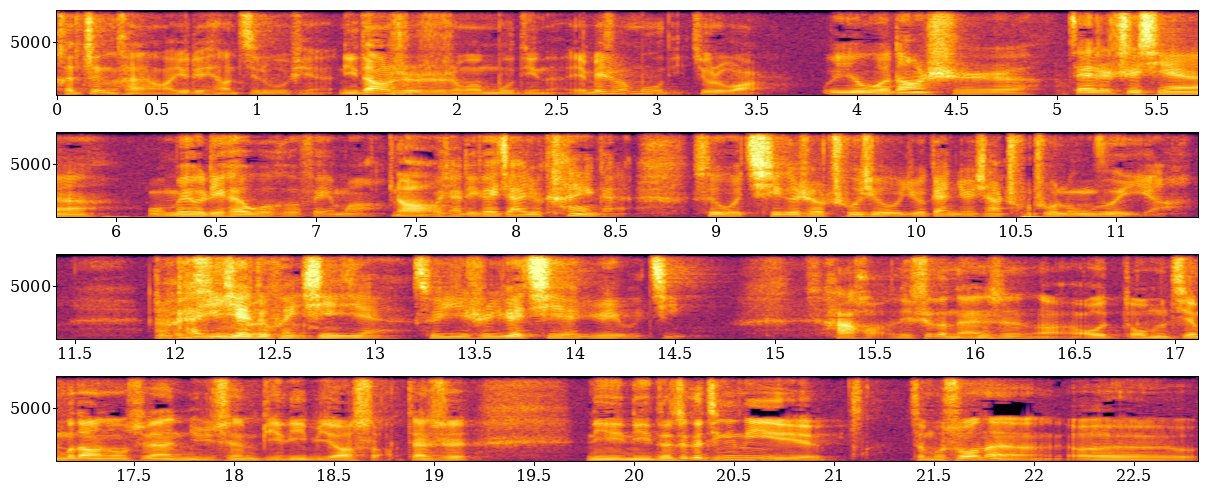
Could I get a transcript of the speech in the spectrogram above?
很震撼啊，有点像纪录片。你当时是什么目的呢？也没什么目的，就是玩儿。因为我当时在这之前我没有离开过合肥嘛，啊我想离开家去看一看，所以我骑个车出去，我就感觉像冲出笼子一样，看一切都很新鲜，所以是越骑越有劲。还好你是个男生啊，我我们节目当中虽然女生比例比较少，但是你你的这个经历怎么说呢？呃，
